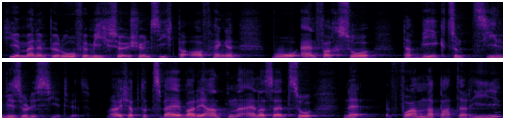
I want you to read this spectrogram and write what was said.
hier in meinem Büro für mich schön sichtbar aufhänge, wo einfach so der Weg zum Ziel visualisiert wird. Ich habe da zwei Varianten. Einerseits so eine Form einer Batterie,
